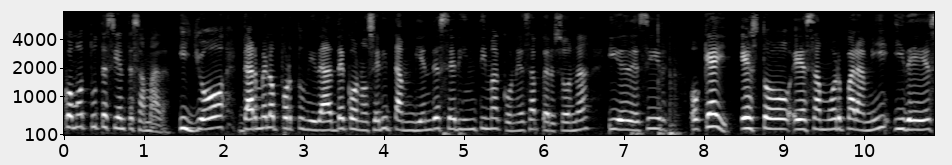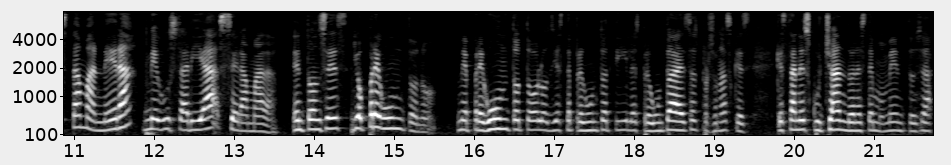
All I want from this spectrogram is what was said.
¿Cómo tú te sientes amada? Y yo darme la oportunidad de conocer y también de ser íntima con esa persona y de decir, ok, esto es amor para mí y de esta manera me gustaría ser amada. Entonces yo pregunto, ¿no? me pregunto todos los días, te pregunto a ti, les pregunto a esas personas que, que están escuchando en este momento, o sea,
